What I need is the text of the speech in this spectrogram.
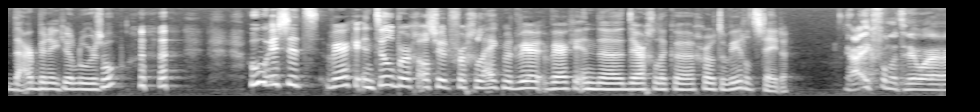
daar ben ik jaloers op. Hoe is het werken in Tilburg als je het vergelijkt met wer- werken in de dergelijke grote wereldsteden? Ja, ik vond het heel, eh,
